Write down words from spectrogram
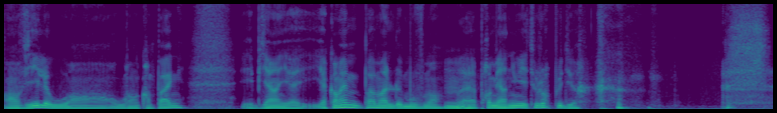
en ville ou en, ou en campagne, eh bien il y a, y a, quand même pas mal de mouvements. Hmm. La première nuit est toujours plus dure.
